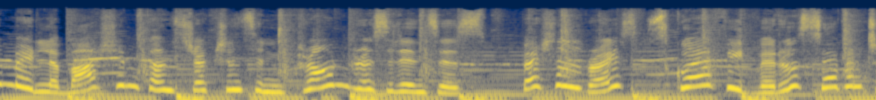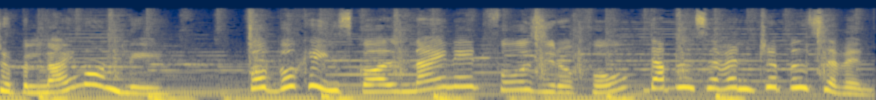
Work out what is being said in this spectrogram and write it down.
రెడీమేడ్ల భాషన్ constructions in crown residences special price square feet వెరు seven triple nine only for bookings call nine eight four zero four double seven triple seven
